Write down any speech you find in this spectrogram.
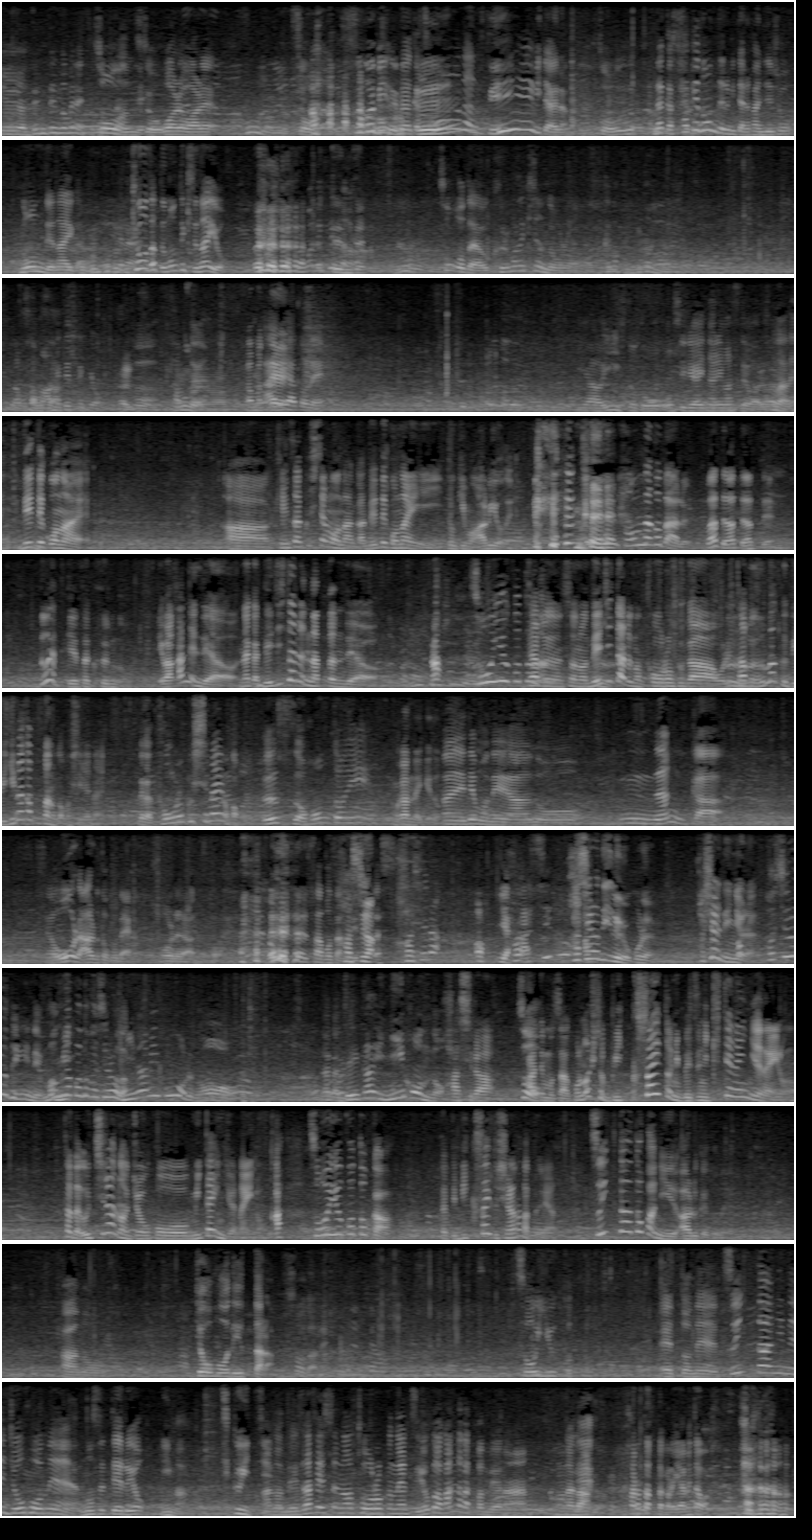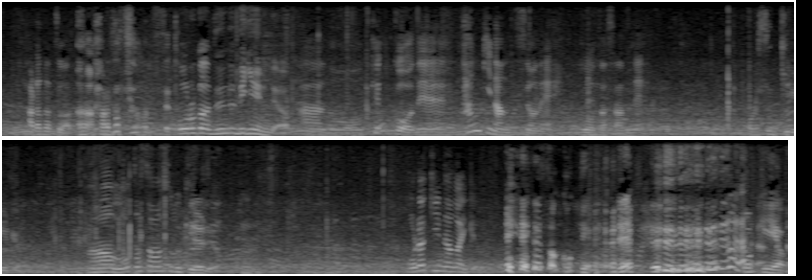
やいや全然飲めないですそうなんですよ我々。そうなんですそう。すごいビール なんか、そうなんですええー、みたいな。そう。なんか酒飲んでるみたいな感じでしょ？飲んでないから。今日だって飲んできてないよ。車で来てたな全然。そうだよ。車で来てんだから。酒なんか飲まないんだよ。サボさん。もあげてって今日。はい、うん。頼むよ。頑張って。ありがとうねいやいい人とお知り合いになりましたよ我々。そうだね。出てこない。あー検索してもなんか出てこない時もあるよね。そんなことある？待って待って待って。どうやって検索するの？いやわかんねえんだよ。なんかデジタルになったんだよ。あそういうことなの？多分そのデジタルの登録が俺うん。多分うまくできなかったのかもしれない。だから登録してないのかも。うっそ本当に？わかんないけど。あねでもねあのうんなんかオーラあるとこだよ俺らのとこ サボさんが言ってたし。柱。あいや柱？柱でいいのよこれ。柱でいいんじゃない？柱でいいね。真ん中の柱だ。南ホールのなんかでかい2本の柱。そう。あでもさこの人ビッグサイトに別に来てないんじゃないの？ただうちらの情報を見たいんじゃないの？あそういうことか。だってビッグサイト知らなかったじゃん。ツイッターとかにあるけどね。あの情報で言ったら。そうだね。そういうことえっとねツイッターにね情報ね載せてるよ今。逐一あのデザフェスの登録のやつよく分かんなかったんだよな。なんかね。腹立ったからやめたわ。腹立つわ。あ腹立つわ。っつって登録が全然できないんだよ。あの結構ね短期なんですよね魚田さんね。これすぐ切れるよ。ああ魚田さんはすぐ切れるよ。俺は気長いけど。え嘘こけ。え？嘘こけよ。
